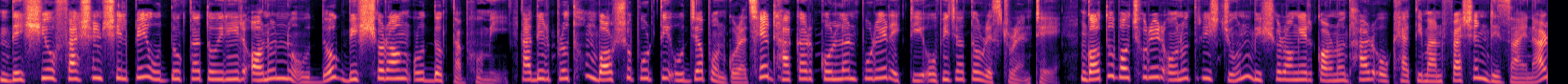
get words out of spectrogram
দেশীয় ফ্যাশন শিল্পে উদ্যোক্তা তৈরির অনন্য উদ্যোগ বিশ্বরং উদ্যোক্তা ভূমি। তাদের প্রথম বর্ষপূর্তি উদযাপন করেছে ঢাকার কল্যাণপুরের একটি অভিজাত রেস্টুরেন্টে। গত বছরের উনত্রিশ জুন বিশ্বরঙের কর্ণধার ও খ্যাতিমান ফ্যাশন ডিজাইনার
